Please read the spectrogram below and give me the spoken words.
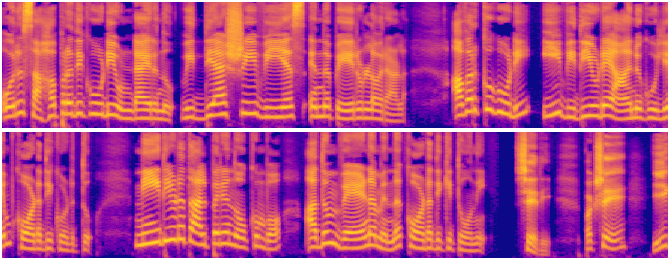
ഒരു സഹപ്രതി കൂടി ഉണ്ടായിരുന്നു വിദ്യാശ്രീ വി എസ് എന്നു പേരുള്ള ഒരാൾ അവർക്കുകൂടി ഈ വിധിയുടെ ആനുകൂല്യം കോടതി കൊടുത്തു. നീതിയുടെ താൽപ്പര്യം നോക്കുമ്പോൾ അതും വേണമെന്ന് കോടതിക്ക് തോന്നി. ശരി. പക്ഷേ ഈ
